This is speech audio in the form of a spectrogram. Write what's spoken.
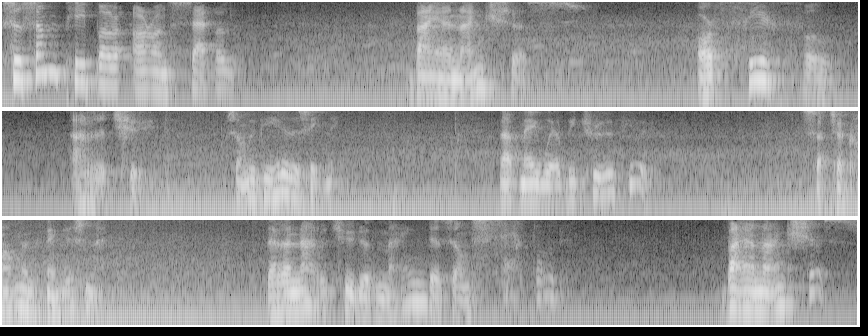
So some people are unsettled by an anxious or fearful attitude. Some of you here this evening. That may well be true of you. Such a common thing, isn't it? That an attitude of mind is unsettled by an anxious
